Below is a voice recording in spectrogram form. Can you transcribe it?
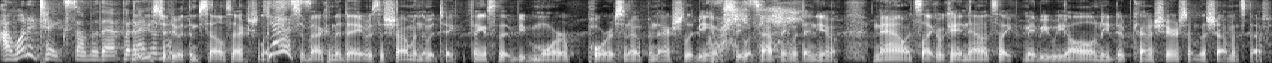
I want to take some of that, but They I used to don't do it themselves, actually. Yes. So back in the day, it was the shaman that would take the things so they'd be more porous and open to actually being able to see what's happening within you. Now it's like, okay, now it's like maybe we all need to kind of share some of the shaman stuff.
